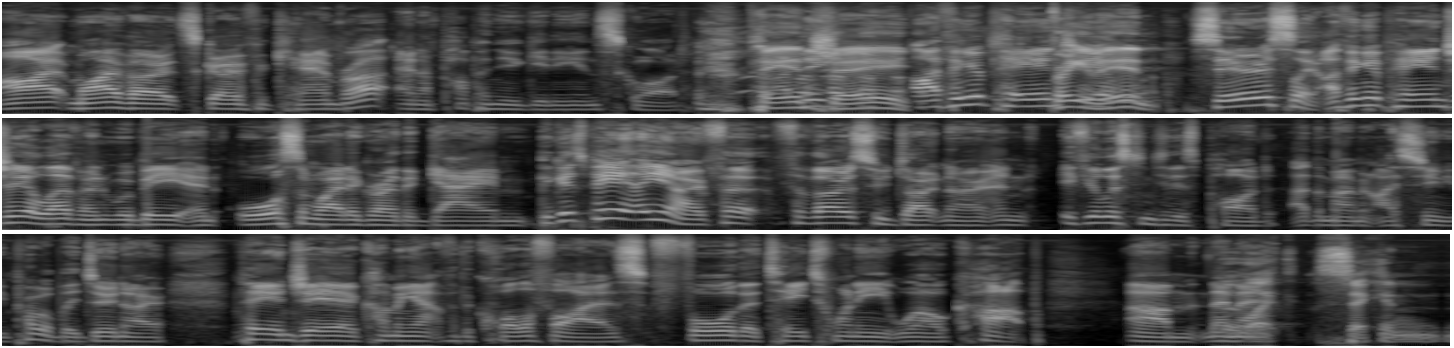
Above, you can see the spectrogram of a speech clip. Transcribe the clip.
I my votes go for Canberra and a Papua New Guinean squad. PNG. I think a PNG Bring 'em in. Seriously, I think a PNG eleven would be an awesome way to grow the game because P, you know for for those who don't know, and if you're listening to this pod at the moment, I assume you probably do know, PNG are coming out for the qualifiers for the T20 World Cup. Um, they They're made- like second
